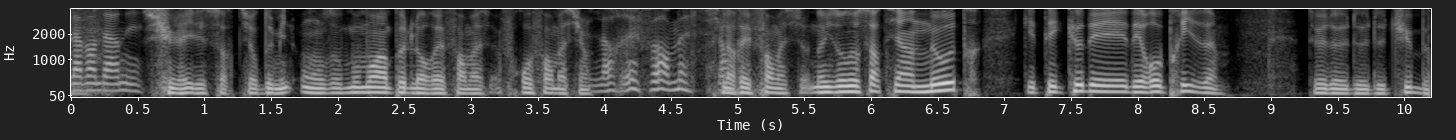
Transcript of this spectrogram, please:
L'avant-dernier. Celui-là, il est sorti en 2011, au moment un peu de leur reformation. Leur réformation. La réformation. Non, ils en ont sorti un autre qui était que des, des reprises de, de, de- de tubes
